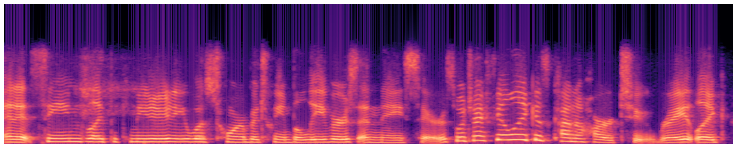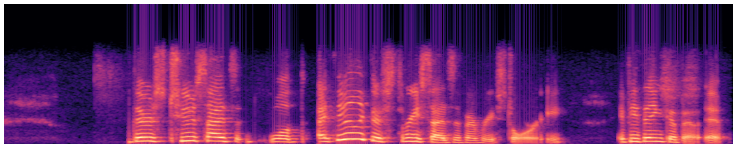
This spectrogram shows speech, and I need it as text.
and it seemed like the community was torn between believers and naysayers, which I feel like is kind of hard too, right? Like there's two sides. Well, I feel like there's three sides of every story. If you think about it,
